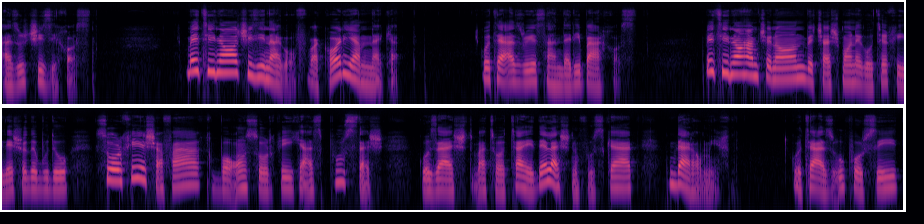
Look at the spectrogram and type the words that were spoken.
از او چیزی خواست. متینا چیزی نگفت و کاری هم نکرد. گوته از روی صندلی برخاست. بتینا همچنان به چشمان گوته خیره شده بود و سرخی شفق با آن سرخی که از پوستش گذشت و تا ته دلش نفوذ کرد درآمیخت. گوته از او پرسید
